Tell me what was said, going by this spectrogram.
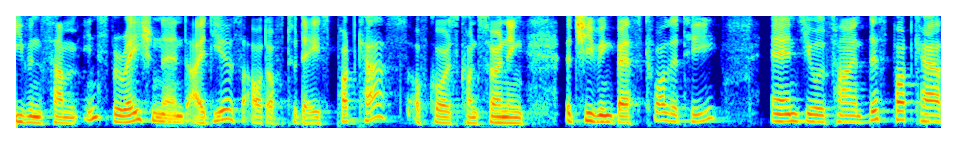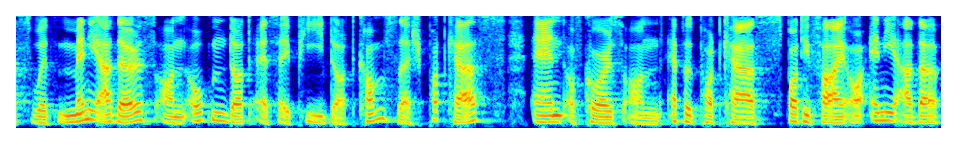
even some inspiration and ideas out of today's podcast, of course, concerning achieving best quality. And you'll find this podcast with many others on open.sap.com slash podcasts. And of course on Apple Podcasts, Spotify, or any other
